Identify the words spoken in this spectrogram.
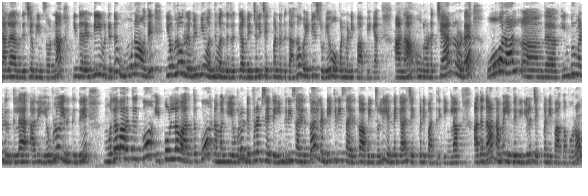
சேனலாக இருந்துச்சு அப்படின்னு சொன்னால் இந்த ரெண்டையும் விட்டுட்டு மூணாவது எவ்வளோ ரெவென்யூ வந்து வந்துருக்கு அப்படின்னு சொல்லி செக் பண்ணுறதுக்காக ஒய்டி ஸ்டுடியோ ஓப்பன் பண்ணி பார்ப்பீங்க. ஆனால் உங்களோட சேனலோட ஓவரால் அந்த இம்ப்ரூவ்மெண்ட் இருக்குல்ல அது எவ்வளோ இருக்குது? முத வாரத்துக்கும் இப்போ உள்ள வாரத்துக்கும் நமக்கு எவ்வளோ டிஃப்ரெண்ட் ரேட் இன்க்ரீஸ் ஆயிருக்கா இல்லை டீக்ரீஸ் ஆயிருக்கா அப்படின்னு சொல்லி என்னைக்காவது செக் பண்ணி பார்த்துருக்கீங்களா? அதை தான் நம்ம இந்த வீடியோவில் செக் பண்ணி பார்க்க போகிறோம்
